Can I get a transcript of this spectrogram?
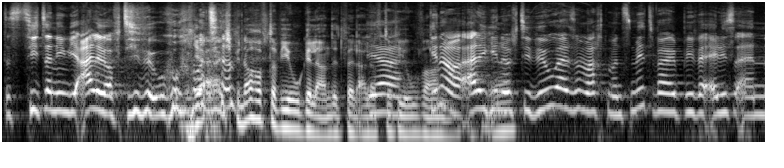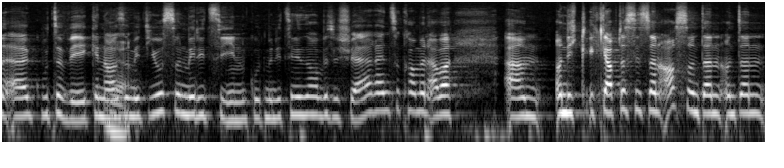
das zieht dann irgendwie alle auf die WU. Ja, ich bin auch auf der WU gelandet, weil alle ja, auf der WU waren. Genau, alle gehen ja. auf die WU, also macht man es mit, weil BWL ist ein äh, guter Weg, genauso ja. mit Just und Medizin. Gut, Medizin ist noch ein bisschen schwer reinzukommen, aber ähm, und ich, ich glaube, das ist dann auch so. Und dann, und dann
